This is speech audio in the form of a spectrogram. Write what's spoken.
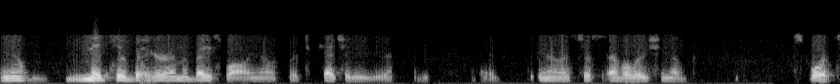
you know mitts are bigger in the baseball, you know, for to catch it easier. It, you know, it's just evolution of sports.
